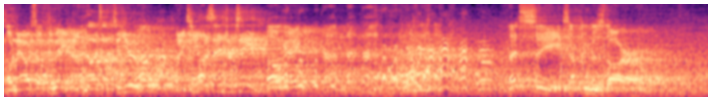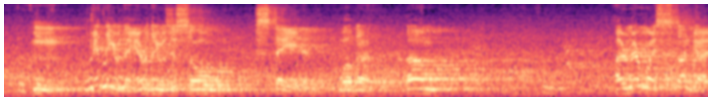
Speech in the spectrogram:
oh, now it's up to me, huh? Now it's up to you! Thanks a Keep lot. us entertained! Okay. Let's see, something bizarre. Hmm, can't think of anything. Everything was just so staid and well done. Um, I remember my stunt guy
